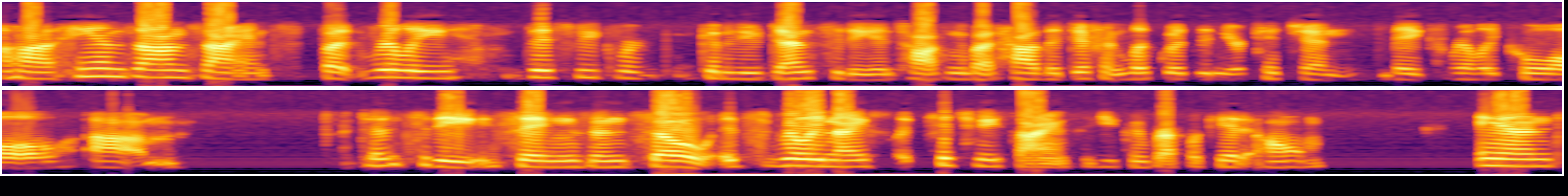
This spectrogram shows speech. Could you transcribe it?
uh, hands-on science but really this week we're going to do density and talking about how the different liquids in your kitchen make really cool um, density things. And so it's really nice like kitcheny science that you can replicate at home and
